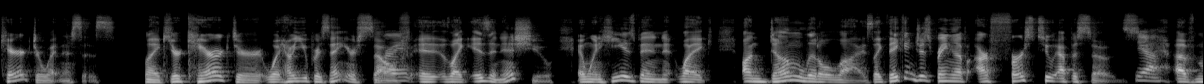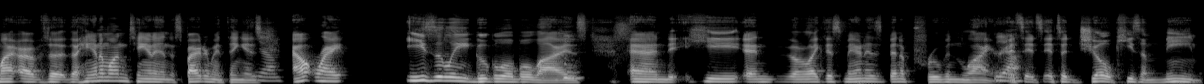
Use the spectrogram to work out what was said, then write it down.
character witnesses. Like your character, what how you present yourself, right. is, like is an issue. And when he has been like on dumb little lies, like they can just bring up our first two episodes, yeah. of my of the the Hannah Montana and the Spider Man thing is yeah. outright easily googleable lies and he and they're like this man has been a proven liar. Yeah. it's it's it's a joke. He's a meme.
